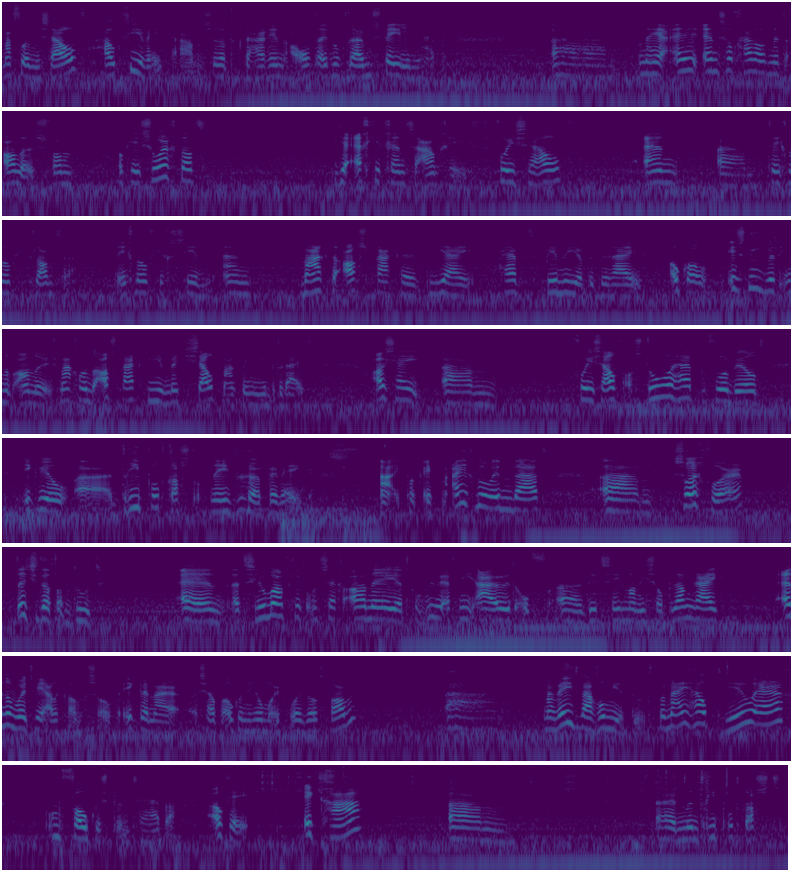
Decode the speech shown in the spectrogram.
Maar voor mezelf hou ik vier weken aan, zodat ik daarin altijd nog ruime spelingen heb. Uh, nou ja, en, en, zo gaat dat met alles. Van oké, zorg dat je echt je grenzen aangeeft voor jezelf en uh, tegenover je klanten, tegenover je gezin. En maak de afspraken die jij hebt binnen je bedrijf. Ook al is het niet met iemand anders, maar gewoon de afspraken die je met jezelf maakt binnen je bedrijf. Als jij um, voor jezelf als doel hebt. Bijvoorbeeld, ik wil uh, drie podcasts opnemen per week. Nou, ik pak even mijn eigen doel inderdaad. Ehm, zorg ervoor dat je dat dan doet. En het is heel makkelijk om te zeggen: ah oh nee, het komt nu even niet uit. Of uh, dit is helemaal niet zo belangrijk. En dan wordt het weer aan de kant geschoven. Ik ben daar zelf ook een heel mooi voorbeeld van. Uh, maar weet waarom je het doet. Voor mij helpt heel erg om een focuspunt te hebben. Oké, ik ga um, uh, mijn drie podcast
